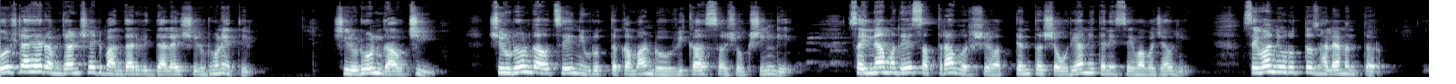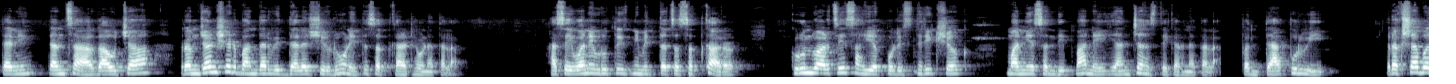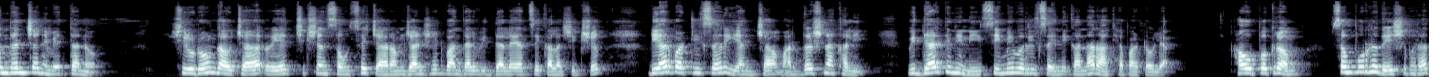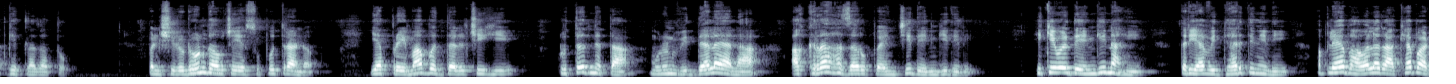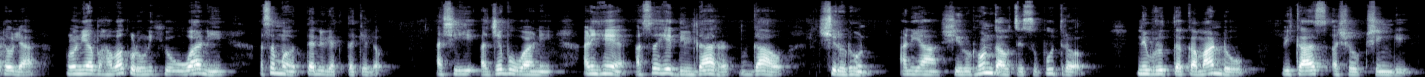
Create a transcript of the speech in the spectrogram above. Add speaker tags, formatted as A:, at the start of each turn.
A: गोष्ट आहे रमजानशेठ बांदार विद्यालय शिरढोण येथील. शिरढोण गावची. शिरढोण गावचे निवृत्त कमांडो विकास अशोक शिंगे. सैन्यामध्ये सतरा वर्ष अत्यंत शौर्याने त्यांनी सेवा बजावली. सेवानिवृत्त झाल्यानंतर त्यांनी त्यांचा गावच्या रमजानशेठ बांधार विद्यालय शिरढोण येथे सत्कार ठेवण्यात आला. हा सेवानिवृत्तीनिमित्ताचा सत्कार कुरुंदवाडचे सहाय्यक पोलीस निरीक्षक मान्य संदीप माने यांच्या हस्ते करण्यात आला. पण त्यापूर्वी रक्षाबंधनच्या निमित्तानं शिरढोण गावच्या रयत शिक्षण संस्थेच्या रमजान शेठ बांधार विद्यालयाचे कला शिक्षक डी आर पाटील सर यांच्या मार्गदर्शनाखाली विद्यार्थिनींनी सीमेवरील सैनिकांना राख्या पाठवल्या. हा उपक्रम संपूर्ण देशभरात घेतला जातो. पण शिरढोण गावच्या या सुपुत्रानं या प्रेमाबद्दलची ही कृतज्ञता म्हणून विद्यालयाला अकरा हजार रुपयांची देणगी दिली. ही केवळ देणगी नाही तर या विद्यार्थिनींनी आपल्या या भावाला राख्या पाठवल्या म्हणून या भावाकडून ही ओवाणी असं मत त्यांनी व्यक्त केलं. अशी ही अजब ओवाळणी आणि हे असं हे दिलदार गाव शिरढोण आणि या शिरढोण गावचे सुपुत्र निवृत्त कमांडो विकास अशोक शिंगे.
